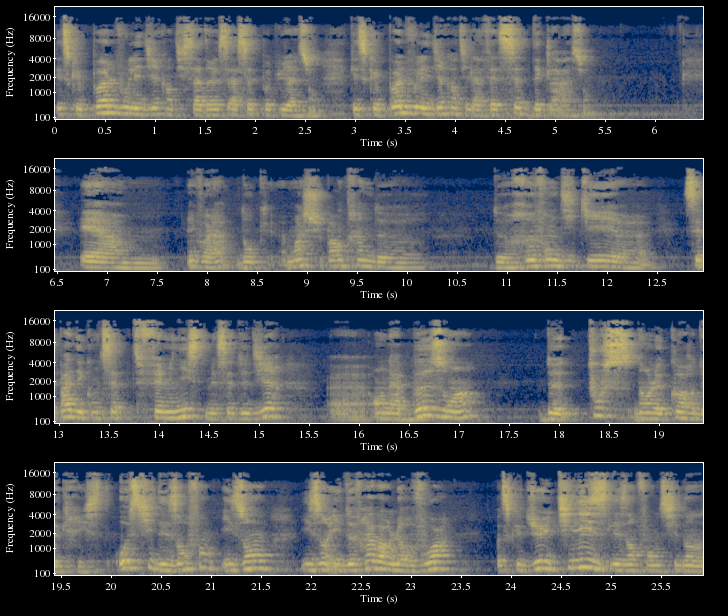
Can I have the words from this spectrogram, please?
qu'est-ce que Paul voulait dire quand il s'adressait à cette population, qu'est-ce que Paul voulait dire quand il a fait cette déclaration. Et, euh, voilà, donc moi je suis pas en train de, de revendiquer, euh, c'est pas des concepts féministes, mais c'est de dire euh, on a besoin de tous dans le corps de Christ, aussi des enfants, ils ont, ils ont, ils devraient avoir leur voix parce que Dieu utilise les enfants aussi dans,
